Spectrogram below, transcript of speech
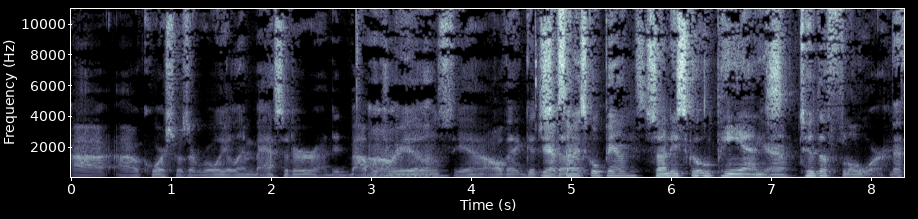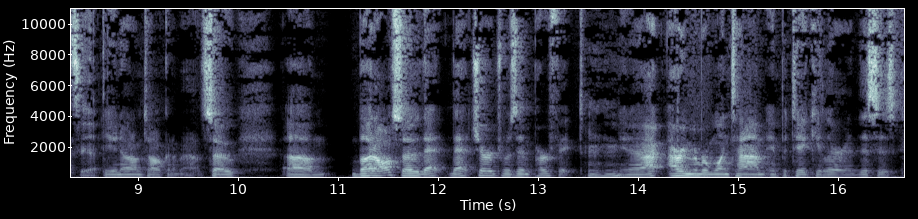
I, I, of course was a royal ambassador. I did Bible oh, drills, yeah. yeah. all that good did you stuff. have Sunday school pins? Sunday school pins yeah. to the floor. That's it. Do you know what I'm talking about. So, um, but also that that church was imperfect. Mm-hmm. You know, I, I remember one time in particular, and this is.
